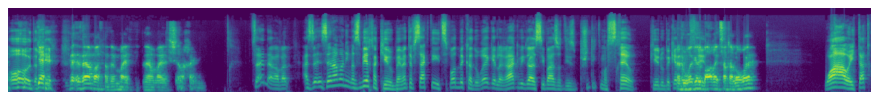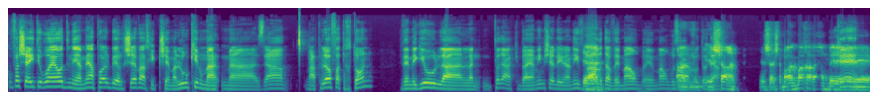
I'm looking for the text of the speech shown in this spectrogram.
עוד, כן, אחי. זה זה הבאסה, זה זה מבאס של החיים. בסדר, אבל... אז זה, זה למה אני מסביר לך, כאילו, באמת הפסקתי לצפות בכדורגל רק בגלל הסיבה הזאת, זה פשוט התמסחר, כאילו, בקטע כדורגל. בארץ אתה לא רואה? וואו, הייתה תקופה שהייתי רואה עוד מימי הפועל באר שבע, אחי, כשהם עלו, כאילו, מה... מה זה היה... מהפלייאוף התחתון, והם הגיעו ל... ל אתה יודע, בימים של אילניב כן. ברדה ומאור מאור בוזגלו, אתה יודע. ישן, ישן, שברק בכר היה ב- כן.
